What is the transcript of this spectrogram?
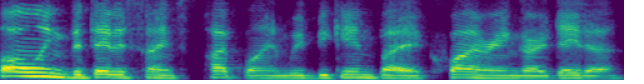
Following the data science pipeline, we begin by acquiring our data.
